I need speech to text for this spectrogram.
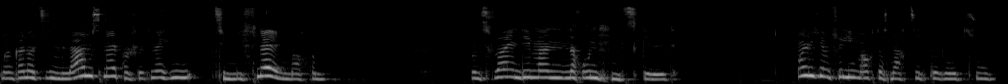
man kann aus diesem lahmen Sniper-Schützen einen ziemlich schnellen machen. Und zwar, indem man nach unten skillt. Und ich empfehle ihm auch das Nachtsichtgerät zu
